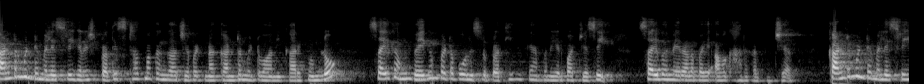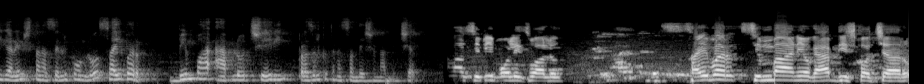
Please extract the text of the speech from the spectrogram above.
కంటర్మెంట్ ఎమ్మెల్యే శ్రీ గణేష్ ప్రతిష్టాత్మకంగా చేపట్టిన కంటర్మెంట్ వాణి కార్యక్రమంలో సైతం బేగంపేట పోలీసులు ప్రత్యేక క్యాంపును ఏర్పాటు చేసి సైబర్ నేరాలపై అవగాహన కల్పించారు. కంటర్మెంట్ ఎమ్మెల్యే శ్రీ గణేష్ తన సెల్ ఫోన్లో సైబర్ బింబా యాప్లో చేరి ప్రజలకు తన సందేశాన్ని అందించారు. సిటీ పోలీస్ వాళ్ళు సైబర్ సింబా అని ఒక యాప్ తీసుకొచ్చారు.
